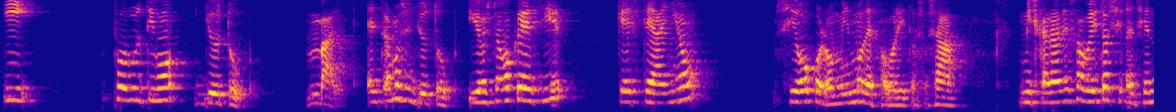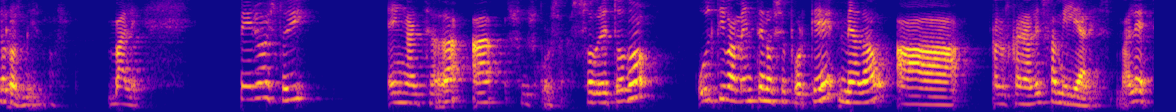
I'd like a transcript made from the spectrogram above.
Y por último, YouTube. Vale, entramos en YouTube. Y os tengo que decir que este año sigo con lo mismo de favoritos. O sea, mis canales favoritos siguen siendo los mismos. Vale. Pero estoy enganchada a sus cosas. Sobre todo, últimamente, no sé por qué, me ha dado a, los canales familiares, ¿vale?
